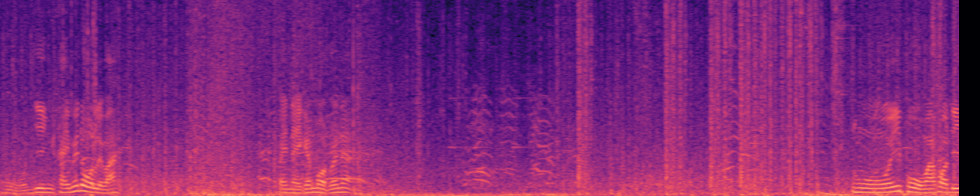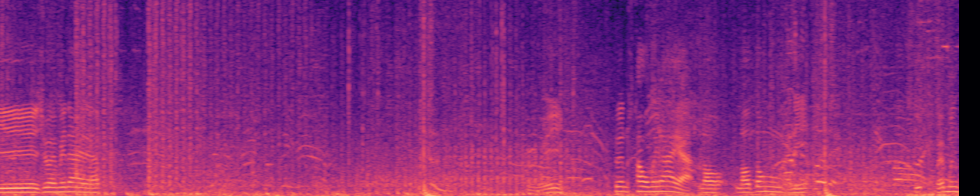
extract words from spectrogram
โอ้โหยิงใครไม่โดนเลยวะ ไปไหนกันหมดวะเนี่ยโอ้ยผล่มาพอดีช่วยไม่ได้นะครับโอ้ยเพื่อนเข้าไม่ได้อะ เราเราต้องอันนี้ Bullet. We'll be อุ๊ย fine. แป๊บมึง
